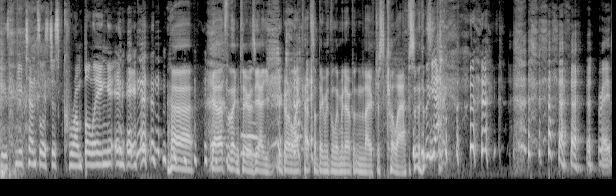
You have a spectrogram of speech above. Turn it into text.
these utensils just crumpling in hand. Uh, yeah, that's the thing too. Is yeah, you, you go to like cut something with aluminum, and the knife just collapses. yeah. right.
